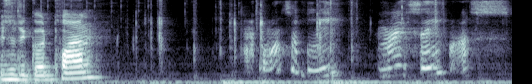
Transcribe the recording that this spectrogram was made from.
Is it a good plan? Possibly. It might save us.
